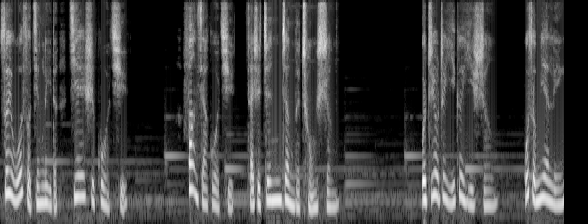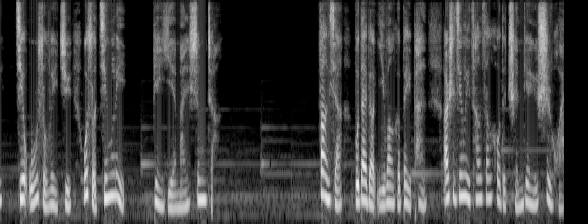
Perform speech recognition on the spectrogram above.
所以我所经历的皆是过去。放下过去，才是真正的重生。我只有这一个一生，我所面临。皆无所畏惧，我所经历，便野蛮生长。放下不代表遗忘和背叛，而是经历沧桑后的沉淀与释怀。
